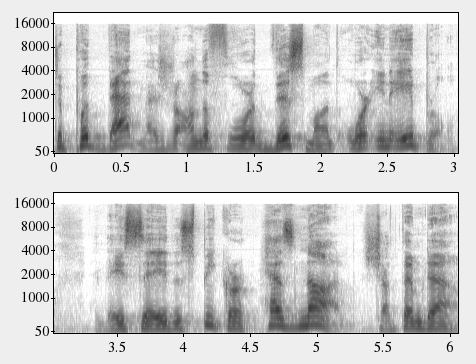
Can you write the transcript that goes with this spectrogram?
to put that measure on the floor this month or in April. And they say the Speaker has not shut them down.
